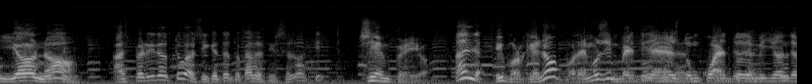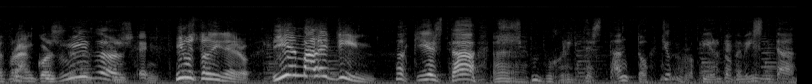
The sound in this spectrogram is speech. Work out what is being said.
Yo no. Has perdido tú, así que te toca decírselo a ti. Siempre yo. Anda, ¿y por qué no? Podemos invertir en esto un cuarto de millón de francos suizos. Eh, ¿Y nuestro dinero? ¿Y el maletín? Aquí está. No grites tanto. Yo no lo pierdo de vista.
